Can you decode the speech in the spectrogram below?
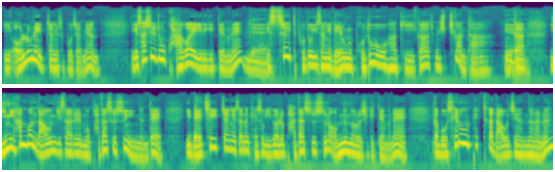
이 언론의 입장에서 보자면 이게 사실 좀 과거의 일이기 때문에 예. 이 스트레이트 보도 이상의 내용을 보도하기가 좀 쉽지가 않다. 그러니까 예. 이미 한 번 나온 기사를 뭐 받았을 수는 있는데 이 매체 입장에서는 계속 이거를 받았을 수는 없는 노릇이기 때문에 그러니까 뭐 새로운 팩트가 나오지 않는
